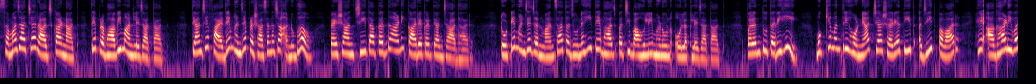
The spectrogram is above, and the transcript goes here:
समाजाच्या राजकारणात ते प्रभावी मानले जातात. त्यांचे फायदे म्हणजे प्रशासनाचा अनुभव पैशांची ताकद आणि कार्यकर्त्यांचा आधार. तोटे म्हणजे जन्मांसात अजूनही ते भाजपची बाहुली म्हणून ओळखले जातात. परंतु तरीही मुख्यमंत्री होण्याच्या शर्यतीत अजित पवार हे आघाडीवर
